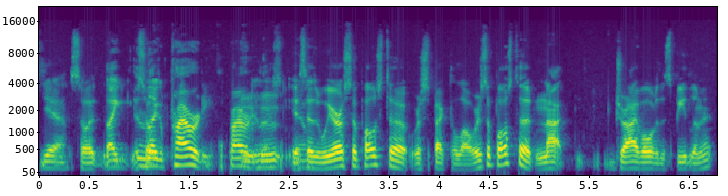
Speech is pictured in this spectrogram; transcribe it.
Yeah, So, it, like so, like a priority, priority Mhm. list. It know? says we are supposed to respect the law. We're supposed to not drive over the speed limit.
